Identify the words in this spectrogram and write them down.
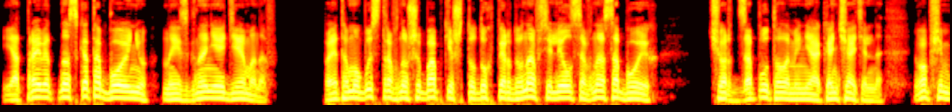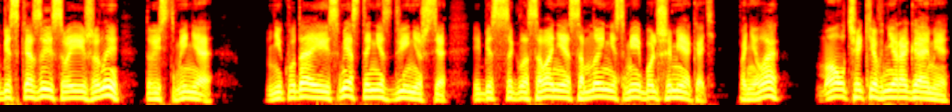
и отправят на скотобойню, на изгнание демонов. Поэтому быстро внуши бабке, что дух пердуна вселился в нас обоих. Черт, запутала меня окончательно. В общем, без козы своей жены, то есть меня, никуда и с места не сдвинешься, и без согласования со мной не смей больше мекать. Поняла? Молча кивни рогами.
